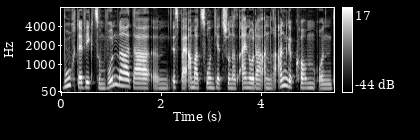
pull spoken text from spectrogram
Buch Der Weg zum Wunder. Da ähm, ist bei Amazon jetzt schon das eine oder andere angekommen und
